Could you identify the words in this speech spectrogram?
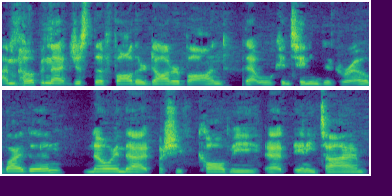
I'm hoping that just the father daughter bond that will continue to grow by then knowing that she could call me at any time,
